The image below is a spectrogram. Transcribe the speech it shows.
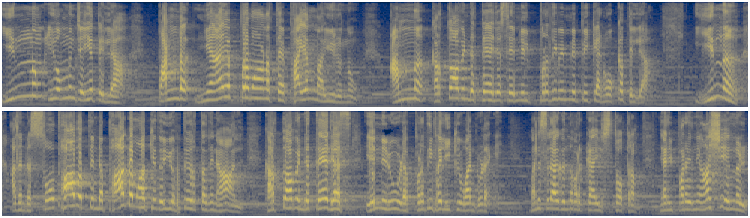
ഇന്നും ഇതൊന്നും ചെയ്യത്തില്ല. പണ്ട് ന്യായപ്രമാണത്തെ ഭയന്നായിരുന്നു അന്ന് കർത്താവിന്റെ തേജസ് എന്നിൽ പ്രതിബിംബിപ്പിക്കാൻ ഒക്കത്തില്ല. ഇന്ന് അതിന്റെ സ്വഭാവത്തിന്റെ ഭാഗമാക്കി ദൈവം തീർത്തതിനാൽ കർത്താവിന്റെ തേജസ് എന്നിലൂടെ പ്രതിഫലിക്കുവാൻ തുടങ്ങി. മനസ്സിലാകുന്നവർക്കായി സ്തോത്രം. ഞാൻ ഈ പറയുന്ന ആശയങ്ങൾ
